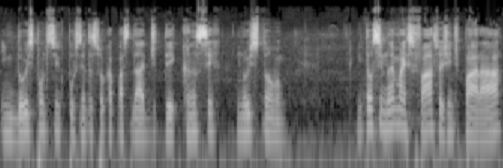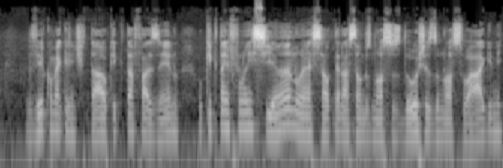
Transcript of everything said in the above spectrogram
em 2,5% a sua capacidade de ter câncer no estômago. Então, se não é mais fácil a gente parar ver como é que a gente está, o que está fazendo, o que está influenciando essa alteração dos nossos doshas, do nosso Agni,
